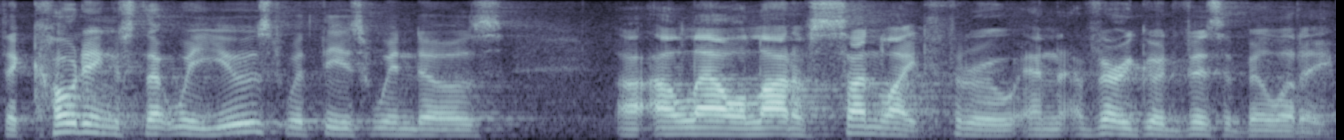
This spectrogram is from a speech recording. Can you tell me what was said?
the coatings that we used with these windows uh, allow a lot of sunlight through and a very good visibility.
